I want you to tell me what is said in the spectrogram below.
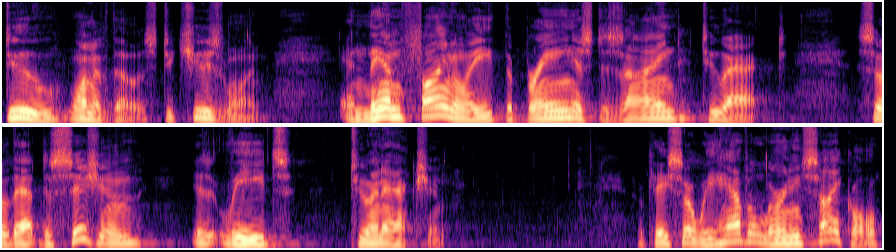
do one of those, to choose one. And then finally, the brain is designed to act. So that decision it leads to an action. Okay, so we have a learning cycle,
